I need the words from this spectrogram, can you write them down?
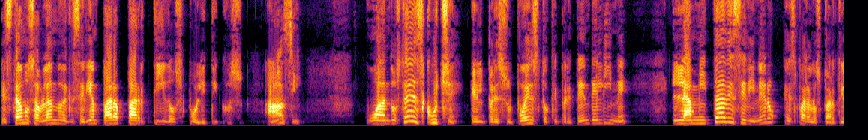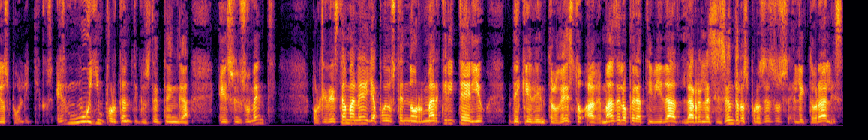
estamos hablando de que serían para partidos políticos. Ah, sí. Cuando usted escuche el presupuesto que pretende el INE, la mitad de ese dinero es para los partidos políticos. Es muy importante que usted tenga eso en su mente, porque de esta manera ya puede usted normar criterio de que dentro de esto, además de la operatividad, la realización de los procesos electorales,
